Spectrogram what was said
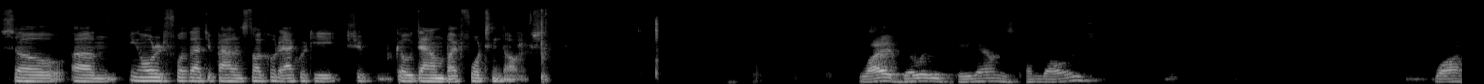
So um, in order for that to balance, stockholder equity should go down by $14. Liability pay down is $10? Why?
